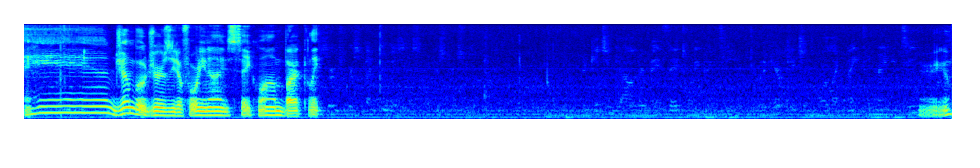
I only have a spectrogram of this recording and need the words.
And jumbo jersey to 49, Saquon Barkley. There you go.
